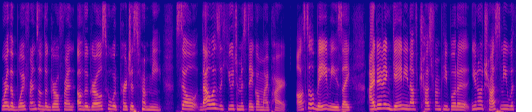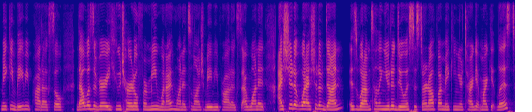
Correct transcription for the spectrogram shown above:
were the boyfriends of the girlfriend of the girls who would purchase from me. So that was a huge mistake on my part also babies like i didn't gain enough trust from people to you know trust me with making baby products so that was a very huge hurdle for me when i wanted to launch baby products i wanted i should have what i should have done is what i'm telling you to do is to start off by making your target market list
